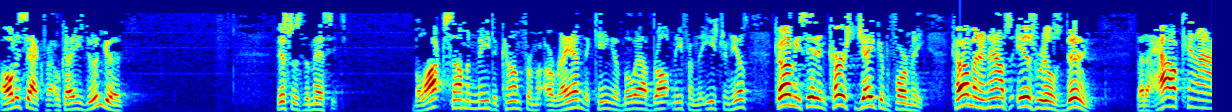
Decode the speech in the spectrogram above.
all his sacrifice. Okay, he's doing good. This was the message. Balak summoned me to come from Aram. The king of Moab brought me from the eastern hills. Come, he said, and curse Jacob for me. Come and announce Israel's doom. But how can I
